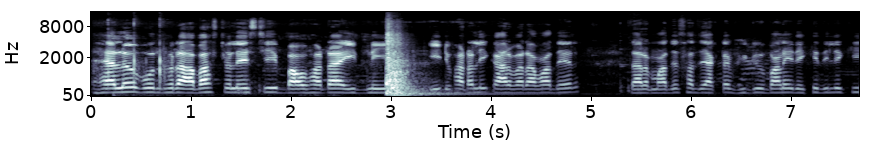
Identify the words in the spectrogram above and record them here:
হ্যালো বন্ধুরা আবার চলে এসেছি বাউভাটা ইট নিয়ে ইট ভাটালি কারবার আমাদের। তার মাঝে সাঝে একটা ভিডিও বানিয়ে রেখে দিলে কি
